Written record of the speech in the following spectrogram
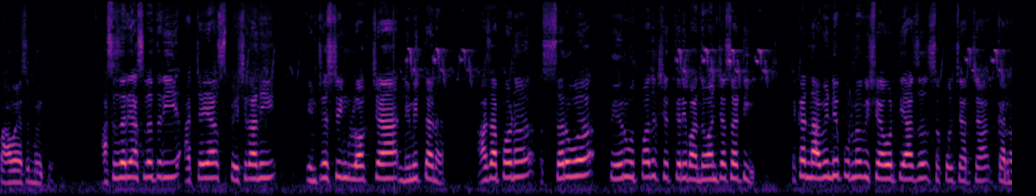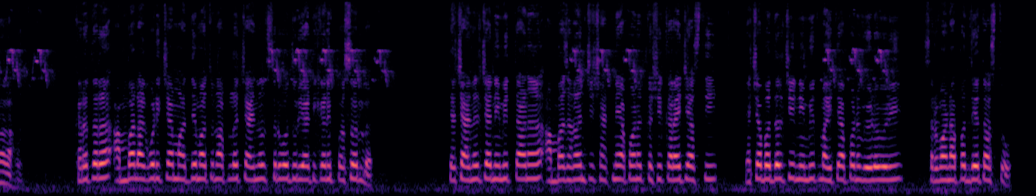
पाहावयास मिळते असं जरी असलं तरी आजच्या या स्पेशल आणि इंटरेस्टिंग ब्लॉगच्या निमित्तानं आज आपण सर्व पेरू उत्पादक शेतकरी बांधवांच्यासाठी एका नाविन्यपूर्ण विषयावरती आज सखोल चर्चा करणार आहोत. खरं तर आंबा लागवडीच्या माध्यमातून आपलं चॅनल सर्व दूर या ठिकाणी पसरलं. त्या चॅनलच्या निमित्तानं आंबा झाडांची छाटणी आपण कशी करायची असती याच्याबद्दलची नियमित माहिती आपण वेळोवेळी सर्वांना आपण देत असतो.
